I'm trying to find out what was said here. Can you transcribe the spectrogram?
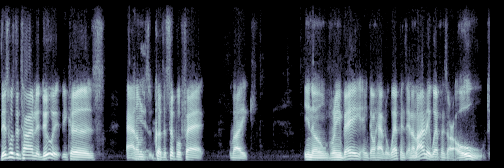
this was the time to do it because Adams, because yeah. the simple fact, like you know, Green Bay ain't don't have the weapons, and a lot of their mm-hmm. weapons are old,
